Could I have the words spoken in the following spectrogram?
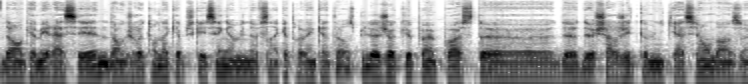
Donc, à mes racines. Donc, je retourne à Kapuskasing en 1994. Puis là, j'occupe un poste de, de, chargé de communication dans un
